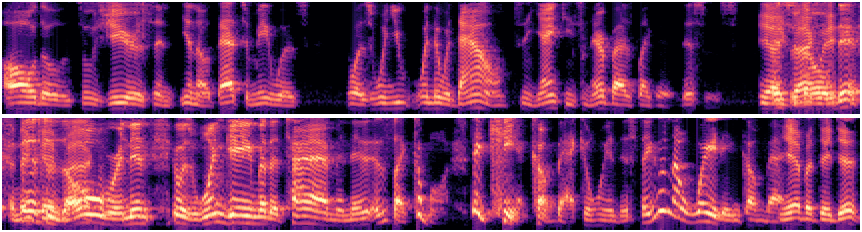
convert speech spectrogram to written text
all those those years and you know that to me was was when you when they were down to the Yankees and everybody's like, this is Yeah, this exactly. Is over. This, is back. over. And then it was one game at a time, and then it's like, come on, they can't come back and win this thing. There's no way they can come back. Yeah, but they did.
